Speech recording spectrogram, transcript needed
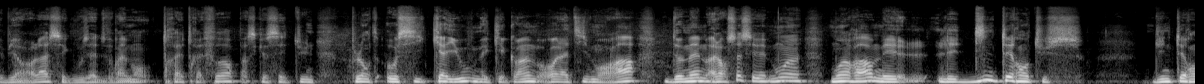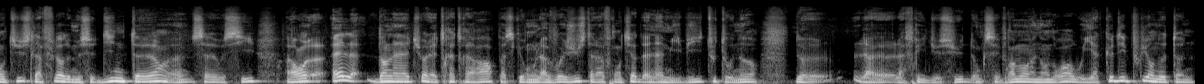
eh bien alors là, c'est que vous êtes vraiment très très fort parce que c'est une plante aussi caillou, mais qui est quand même relativement rare. De même, alors ça c'est moins, moins rare, mais les Dinteranthus. Dinteranthus, la fleur de Monsieur Dinter, hein, ça aussi. Alors elle, dans la nature, elle est très très rare parce qu'on la voit juste à la frontière de la Namibie, tout au nord de la- l'Afrique du Sud. Donc c'est vraiment un endroit où il n'y a que des pluies en automne.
